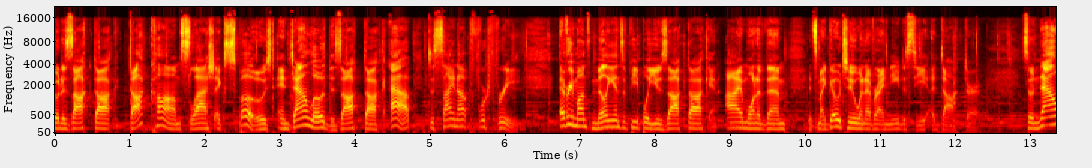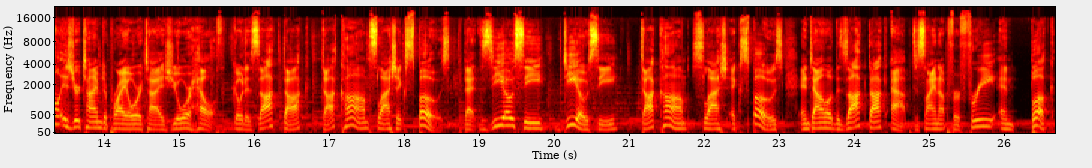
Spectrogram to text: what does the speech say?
Go to ZocDoc.com slash exposed and download the ZocDoc app to sign up for free. Every month, millions of people use ZocDoc, and I'm one of them. It's my go to whenever I need to see a doctor. So now is your time to prioritize your health. Go to ZocDoc.com slash exposed. That's Z-O-C-D-O-C dot com slash exposed and download the ZocDoc app to sign up for free and book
